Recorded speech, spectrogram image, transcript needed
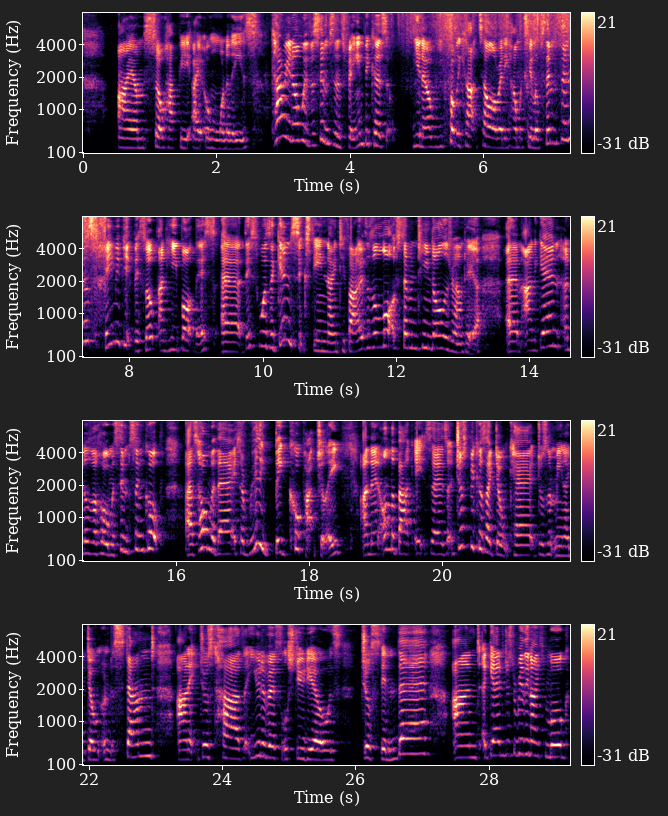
I am so happy I own one of these. Carrying on with the Simpsons theme because you know, you probably can't tell already how much we love Simpsons. Jamie picked this up and he bought this. Uh, this was again $16.95. There's a lot of $17 around here. Um, and again, another Homer Simpson cup. As Homer there, it's a really big cup actually. And then on the back it says, just because I don't care doesn't mean I don't understand. And it just has Universal Studios just in there. And again, just a really nice mug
